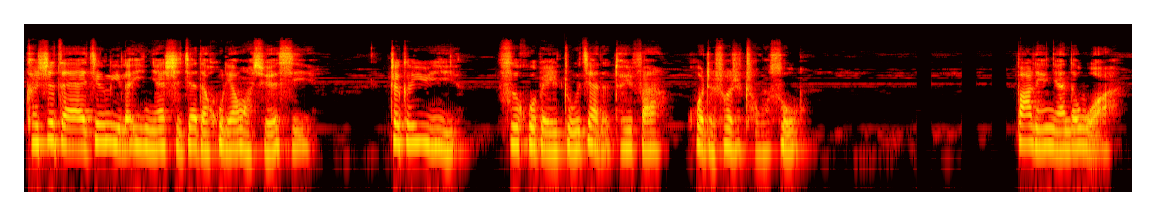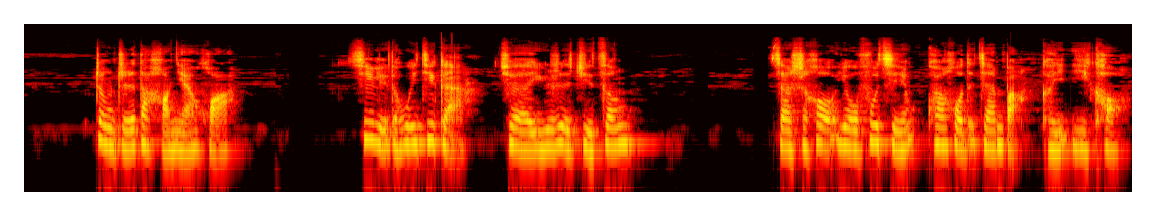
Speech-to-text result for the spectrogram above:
可是，在经历了一年时间的互联网学习，这个寓意似乎被逐渐的推翻，或者说是重塑。八零年的我，正值大好年华。心里的危机感却与日俱增。小时候有父亲宽厚的肩膀可以依靠，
